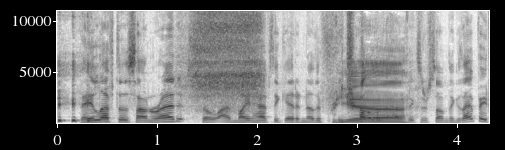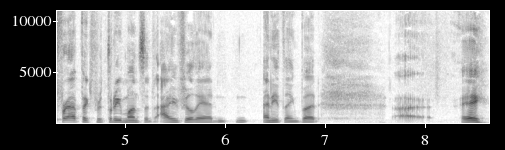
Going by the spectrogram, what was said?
they left us on red, so I might have to get another free trial Yeah. of Epix or something. Because I paid for Epix for three months and I didn't feel they had anything. But uh, hey,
